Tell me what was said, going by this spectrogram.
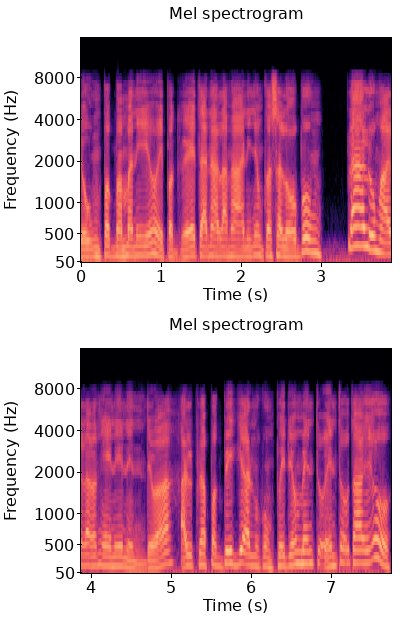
Yung pagmamaniyo eh, pagkita na langanin yung kasalubong. Lalo nga lang ininin, di ba? Halip na pagbigyan kung pwede yung mento-ento tayo.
